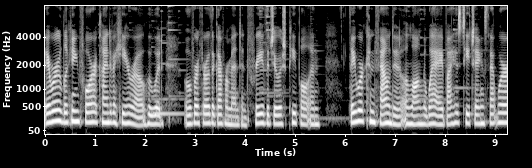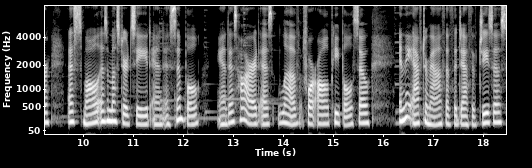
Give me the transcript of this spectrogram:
They were looking for a kind of a hero who would overthrow the government and free the Jewish people, and they were confounded along the way by his teachings that were as small as a mustard seed and as simple and as hard as love for all people. So, in the aftermath of the death of Jesus,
